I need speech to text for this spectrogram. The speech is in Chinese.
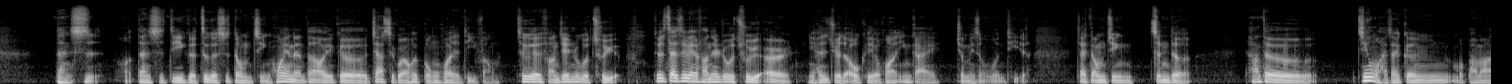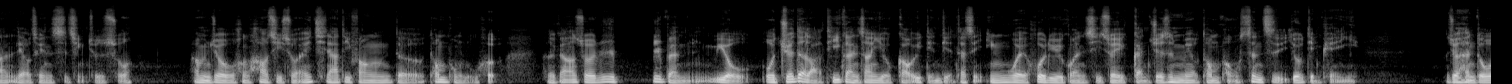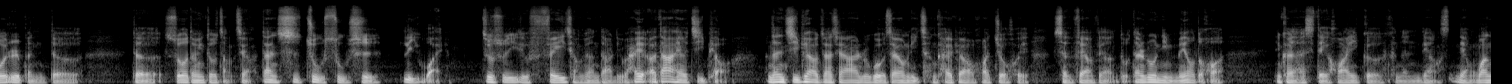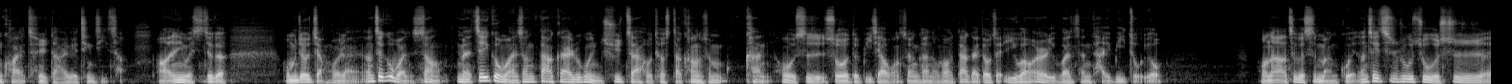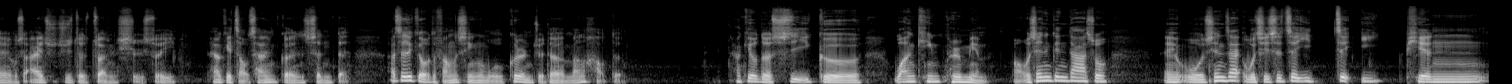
但是，但是第一个，这个是东京，欢迎来到一个价值观会崩坏的地方。这个房间如果除以，就是在这边房间如果除以二，你还是觉得 OK 的话，应该就没什么问题了。在东京，真的，他的今天我还在跟我爸妈聊这件事情，就是说，他们就很好奇说，哎，其他地方的通膨如何？我刚刚说日日本有，我觉得啦，体感上有高一点点，但是因为汇率的关系，所以感觉是没有通膨，甚至有点便宜。我觉得很多日本的的所有东西都涨价，但是住宿是例外，住宿一个非常非常大的例外。还有啊，当然还有机票。但机票大家如果再用里程开票的话，就会省非常非常多。但如果你没有的话，你可能还是得花一个可能两两万块去搭一个经济舱。好，anyways，这个我们就讲回来。那这个晚上，那这个晚上大概如果你去在 Hotels.com 上看，或者是所有的比较网上看的话，大概都在一万二、一万三台币左右。哦，那这个是蛮贵。那这次入住是，诶、我是 IHG 的钻石，所以还要给早餐跟升等。那这次给我的房型，我个人觉得蛮好的。他给的是一个 One King Premium 啊，我先跟大家说，哎，我现在我其实这一这一篇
